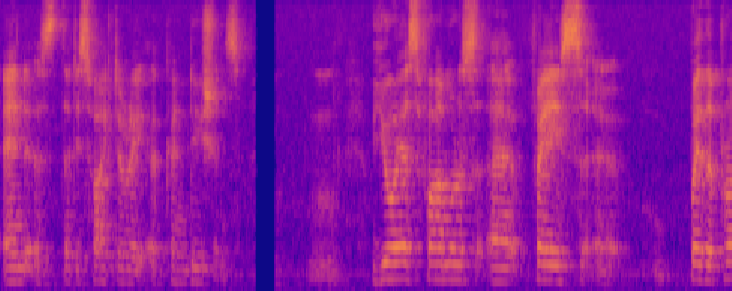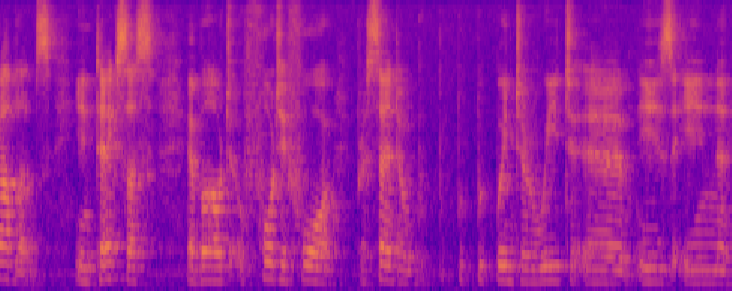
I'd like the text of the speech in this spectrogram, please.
and satisfactory uh, conditions. US mm, farmers uh, face uh, weather problems. In Texas, about 44% of winter wheat uh, is in,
